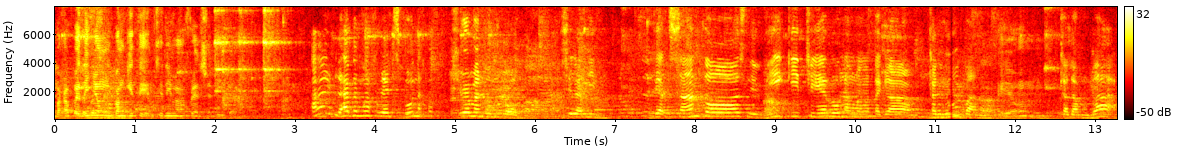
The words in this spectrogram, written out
baka pwede niyong banggitin. Sino yung mga friends niya tita? Ay, lahat ng mga friends ko, naku, sure manunood. Sila ni Vet Santos, ni Vicky Chero ng mga taga Kanlupan, Ayun. Kalamba.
